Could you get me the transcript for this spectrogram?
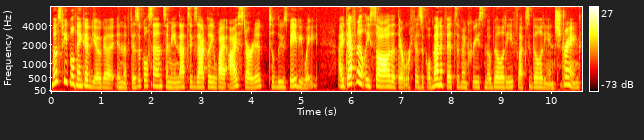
Most people think of yoga in the physical sense. I mean, that's exactly why I started to lose baby weight. I definitely saw that there were physical benefits of increased mobility, flexibility, and strength,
